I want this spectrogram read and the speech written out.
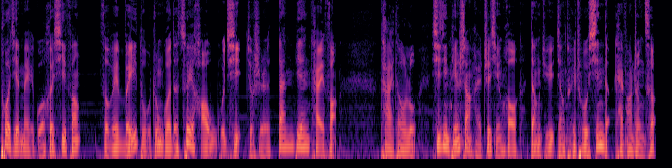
破解美国和西方。所谓围堵中国的最好武器就是单边开放。他还透露，习近平上海之行后，当局将推出新的开放政策。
